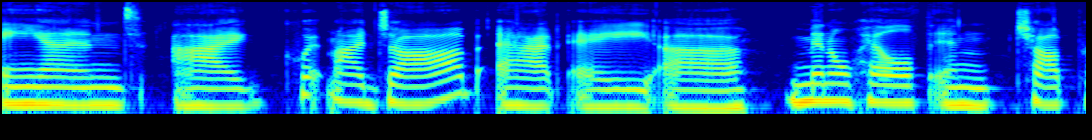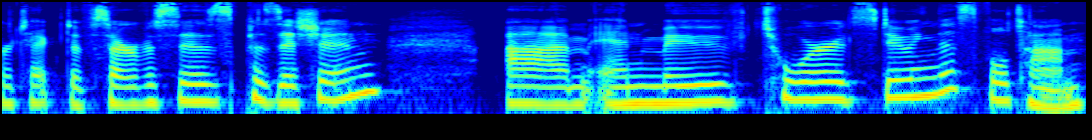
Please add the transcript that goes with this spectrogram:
and I quit my job at a uh, mental health and child protective services position um, and moved towards doing this full time.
